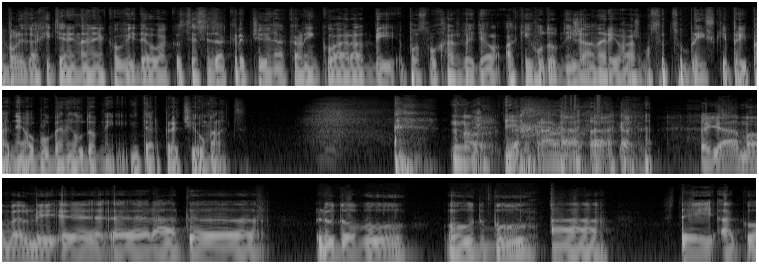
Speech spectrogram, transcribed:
boli zachytení na nejakom videu, ako ste si zakrepčili na kalinku a rád by poslucháč vedel, aký hudobný žáner je vášmu srdcu blízky, prípadne obľúbený hudobný interpret či umelec. No. Nie je právna otázka. Ja mám veľmi e, e, rád e, ľudovú hudbu a tej ako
